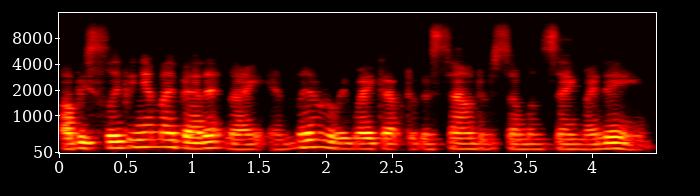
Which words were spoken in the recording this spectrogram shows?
I'll be sleeping in my bed at night and literally wake up to the sound of someone saying my name.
